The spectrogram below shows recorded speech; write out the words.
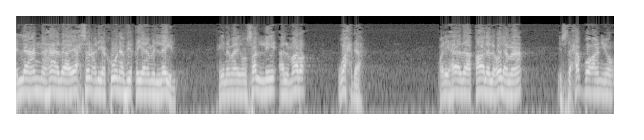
إلا أن هذا يحسن أن يكون في قيام الليل حينما يصلي المرء وحده. ولهذا قال العلماء يستحب أن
